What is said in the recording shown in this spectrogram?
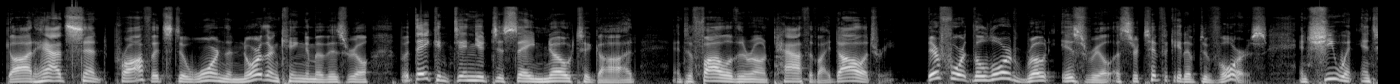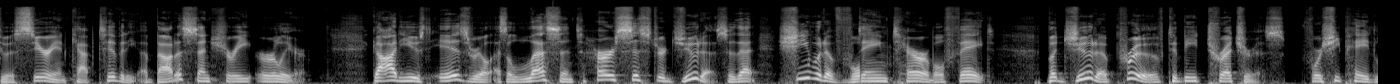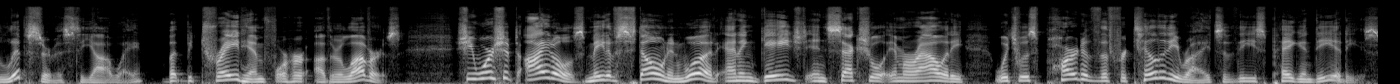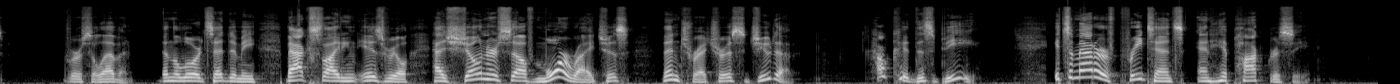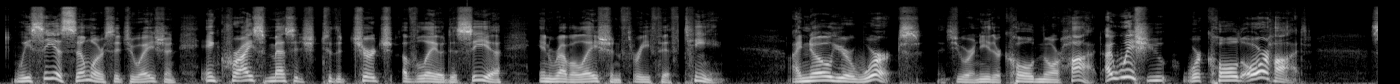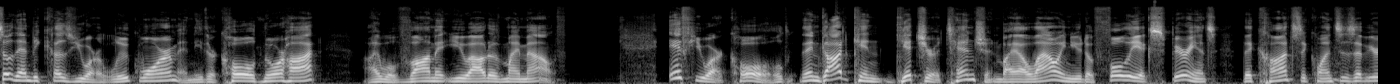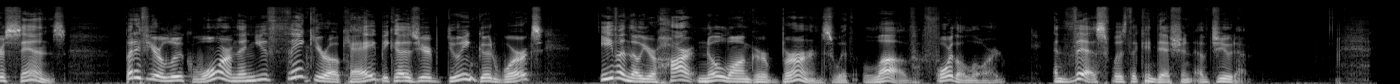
God had sent prophets to warn the northern kingdom of Israel, but they continued to say no to God and to follow their own path of idolatry. Therefore, the Lord wrote Israel a certificate of divorce, and she went into Assyrian captivity about a century earlier. God used Israel as a lesson to her sister Judah so that she would avoid the same terrible fate. But Judah proved to be treacherous, for she paid lip service to Yahweh, but betrayed him for her other lovers. She worshipped idols made of stone and wood and engaged in sexual immorality, which was part of the fertility rites of these pagan deities. Verse 11 then the Lord said to me, Backsliding Israel has shown herself more righteous than treacherous Judah. How could this be? It's a matter of pretense and hypocrisy. We see a similar situation in Christ's message to the church of Laodicea in Revelation 3:15. I know your works, that you are neither cold nor hot. I wish you were cold or hot. So then because you are lukewarm and neither cold nor hot, I will vomit you out of my mouth. If you are cold, then God can get your attention by allowing you to fully experience the consequences of your sins. But if you're lukewarm, then you think you're okay because you're doing good works, even though your heart no longer burns with love for the Lord. And this was the condition of Judah.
